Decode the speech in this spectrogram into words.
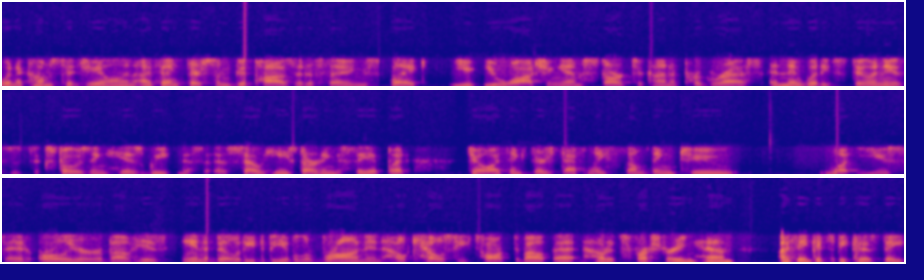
when it comes to Jalen, I think there's some good positive things. Like you, you're watching him start to kind of progress, and then what he's doing is it's exposing his weaknesses. So he's starting to see it. But Joe, I think there's definitely something to what you said earlier about his inability to be able to run and how Kelce talked about that and how it's frustrating him. I think it's because they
